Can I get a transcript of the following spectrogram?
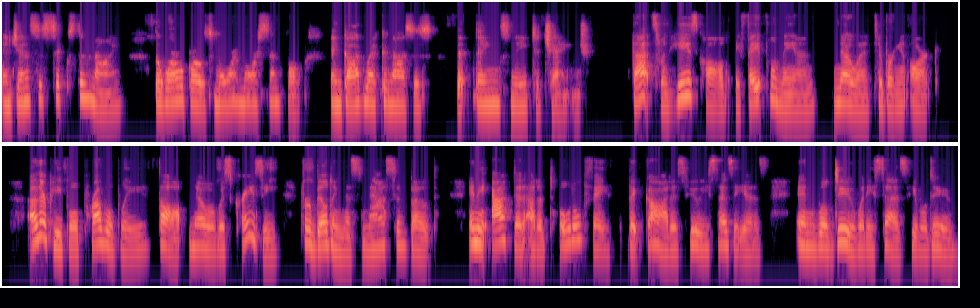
In Genesis 6 through 9, the world grows more and more sinful, and God recognizes that things need to change. That's when he's called a faithful man, Noah, to bring an ark. Other people probably thought Noah was crazy for building this massive boat, and he acted out of total faith that God is who he says he is and will do what he says he will do.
